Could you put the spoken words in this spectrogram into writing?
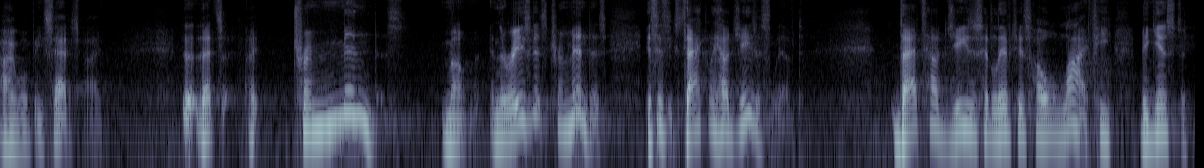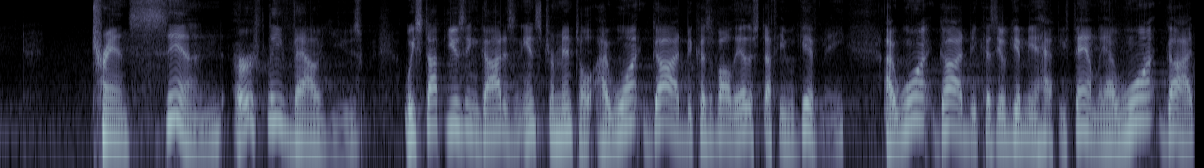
I will be satisfied. That's a tremendous moment. And the reason it's tremendous is it's exactly how Jesus lived. That's how Jesus had lived his whole life. He begins to transcend earthly values. We stop using God as an instrumental. I want God because of all the other stuff he will give me. I want God because he'll give me a happy family. I want God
